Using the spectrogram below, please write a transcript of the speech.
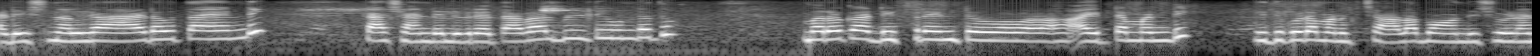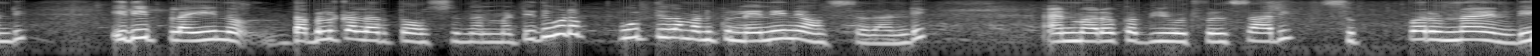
అడిషనల్గా యాడ్ అవుతాయండి. క్యాష్ ఆన్ డెలివరీ అయితే అవైలబిలిటీ ఉండదు. మరొక డిఫరెంట్ ఐటమ్ అండి. ఇది కూడా మనకు చాలా బాగుంది చూడండి. ఇది ప్లెయిన్ డబుల్ కలర్తో వస్తుంది అనమాట ఇది కూడా పూర్తిగా మనకు లెనినే వస్తుందండి. అండ్ మరొక బ్యూటిఫుల్ సారీ సూపర్ ఉన్నాయండి.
